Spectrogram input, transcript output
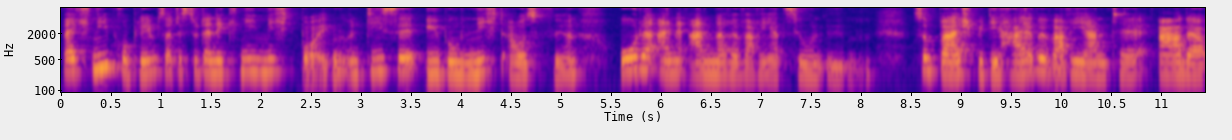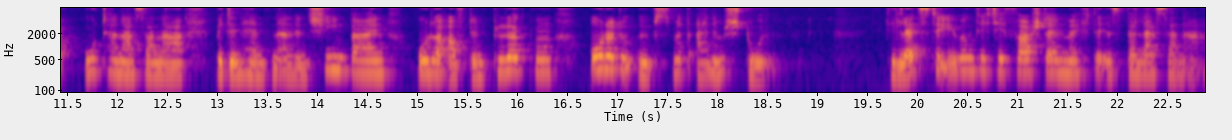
bei Knieproblemen solltest du deine Knie nicht beugen und diese Übung nicht ausführen oder eine andere Variation üben. Zum Beispiel die halbe Variante Ada Uttanasana mit den Händen an den Schienbeinen oder auf den Blöcken oder du übst mit einem Stuhl. Die letzte Übung, die ich dir vorstellen möchte, ist Balasana,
